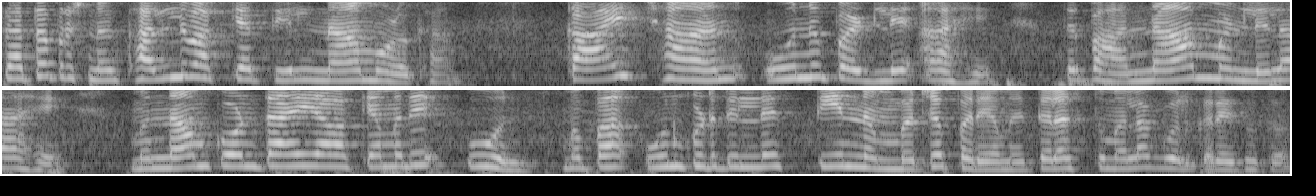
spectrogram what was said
सातवा प्रश्न खालील वाक्यातील नाम ओळखा. काय छान ऊन पडले आहे. तर पहा नाम म्हणलेलं आहे. मग नाम कोणतं आहे या वाक्यामध्ये? ऊन. मग पहा ऊन कुठे दिलेलं आहे? तीन नंबरच्या पर्यायामध्ये. त्यालाच तुम्हाला गोल करायचं होतं.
